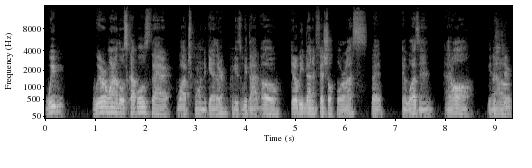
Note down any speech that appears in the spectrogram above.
we we were one of those couples that watched porn together because we thought, oh, it'll be beneficial for us, but it wasn't at all. You know.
